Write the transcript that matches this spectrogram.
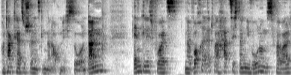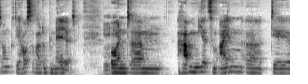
Kontakt herzustellen, es ging dann auch nicht. So, und dann endlich vor jetzt einer Woche etwa hat sich dann die Wohnungsverwaltung, die Hausverwaltung gemeldet mhm. und ähm, haben mir zum einen äh, die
